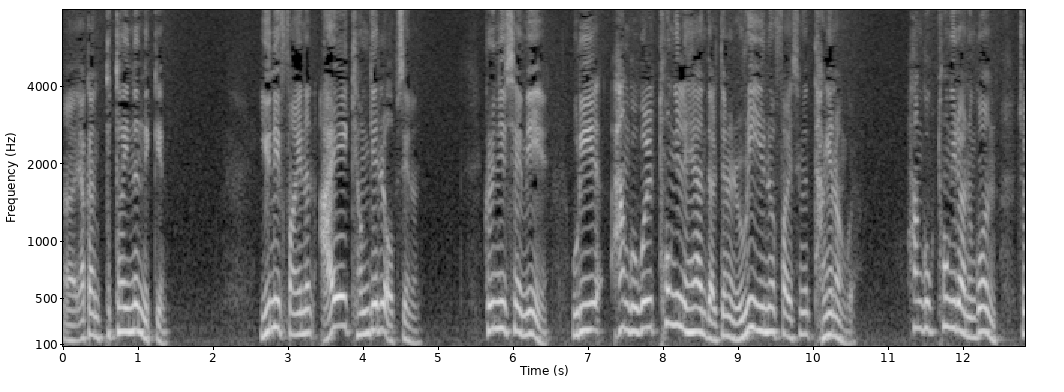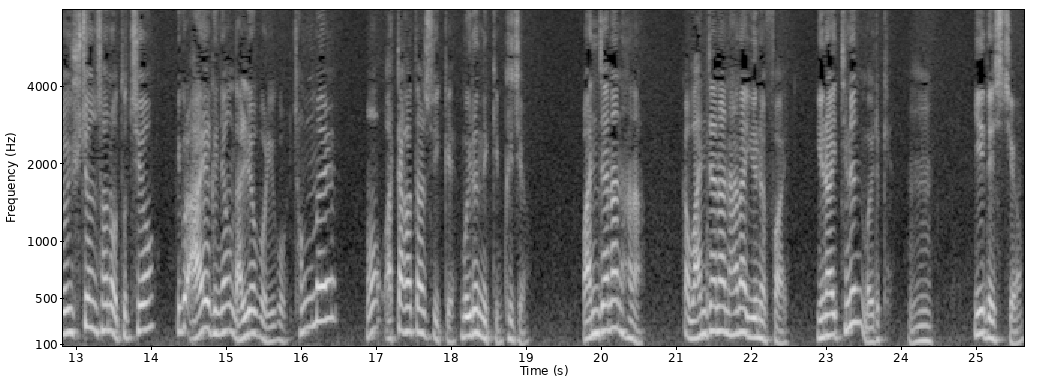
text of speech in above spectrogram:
어, 약간 붙어 있는 느낌. Unify는 아예 경계를 없애는. 그러니 쌤이 우리 한국을 통일해야 한다 할 때는 reunify 쓰면 당연한 거야. 한국 통일하는 건 저희 휴전선은 어떻지요? 이걸 아예 그냥 날려버리고 정말 어? 왔다 갔다 할 수 있게 뭐 이런 느낌 그죠? 완전한 하나. 그러니까 완전한 하나 unite는 뭐 이렇게. 음, 이해되시죠?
